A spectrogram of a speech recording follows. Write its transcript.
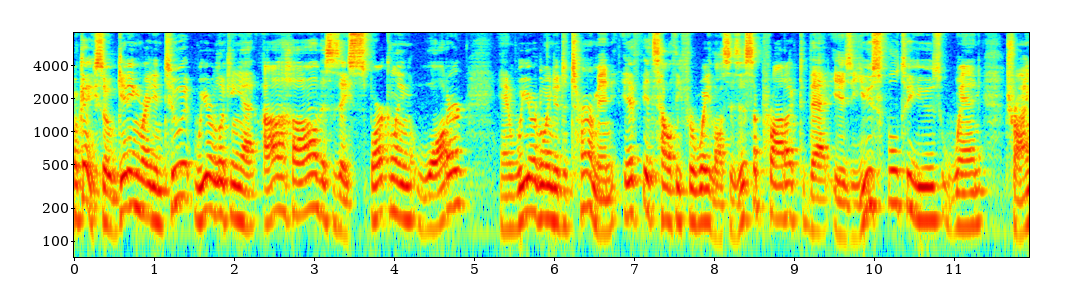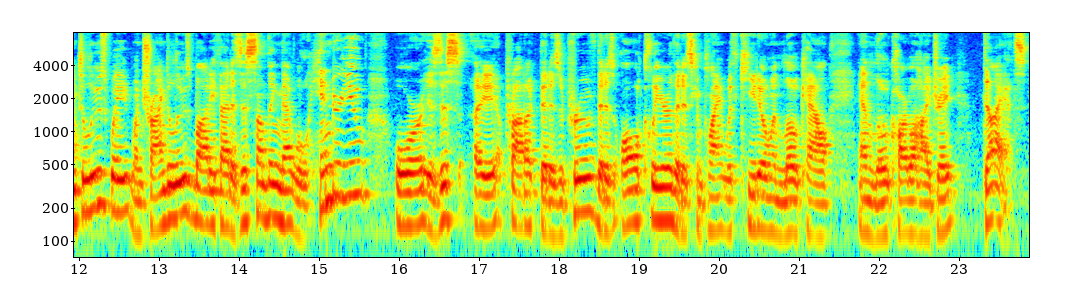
Okay, so getting right into it, we are looking at AHA. This is a sparkling water and we are going to determine if it's healthy for weight loss. Is this a product that is useful to use when trying to lose weight, when trying to lose body fat? Is this something that will hinder you or is this a product that is approved, that is all clear, that is compliant with keto and low cal and low carbohydrate diets?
